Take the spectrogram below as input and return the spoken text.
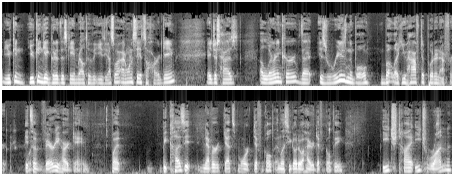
you can you can get good at this game relatively easy. That's why I don't want to say it's a hard game. It just has a learning curve that is reasonable, but like you have to put an effort. It's a very hard game, but because it never gets more difficult unless you go to a higher difficulty, each time each run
